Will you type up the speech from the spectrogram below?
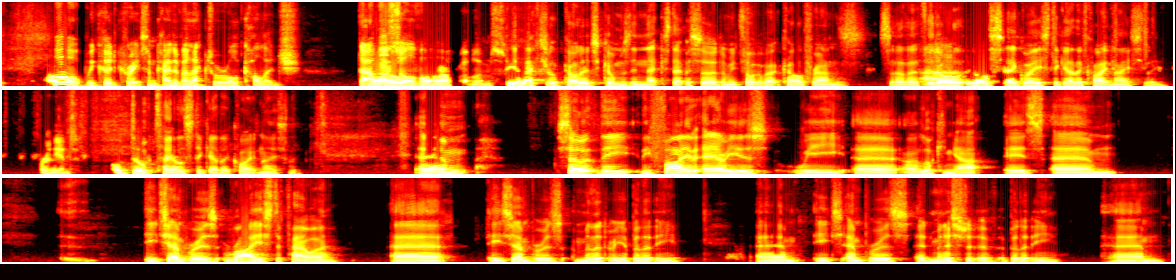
Oh, we could create some kind of electoral college. That Well- will solve all our problems. The electoral college comes in next episode, and we talk about Karl Franz. So that's it. All it all segues together quite nicely. Brilliant. or dovetails together quite nicely. Um, so the the five areas we uh, are looking at is um, each emperor's rise to power, uh, each emperor's military ability, um, each emperor's administrative ability. Um,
